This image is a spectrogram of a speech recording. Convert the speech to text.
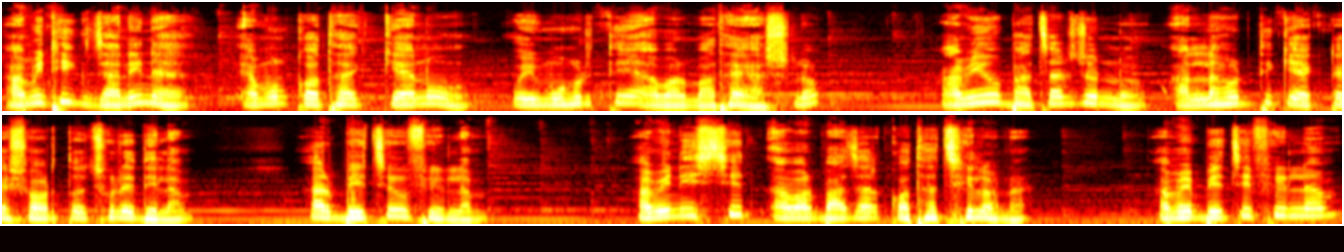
আমি ঠিক জানি না এমন কথা কেন ওই মুহূর্তে আমার মাথায় আসলো? আমিও বাঁচার জন্য আল্লাহর দিকে একটা শর্ত ছুড়ে দিলাম আর বেঁচেও ফিরলাম। আমি নিশ্চিত আমার বাজার কথা ছিল না। আমি বেঁচে ফিরলাম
